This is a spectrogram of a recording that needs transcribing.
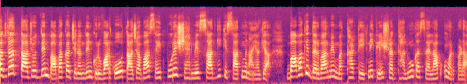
हज़रत ताजुद्दीन बाबा का जन्मदिन गुरुवार को ताजाबाद सहित पूरे शहर में सादगी के साथ मनाया गया। बाबा के दरबार में मत्था टेकने के लिए श्रद्धालुओं का सैलाब उमड़ पड़ा।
